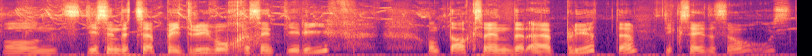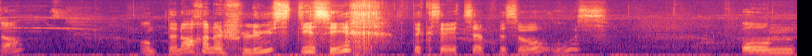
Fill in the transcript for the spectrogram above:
Und die sind jetzt etwa in drei Wochen sind die reif. Und da sehen ihr äh, Blüten, die sehen so aus. Da. Und danach schließt die sich, dann sieht es etwa so aus. Und.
